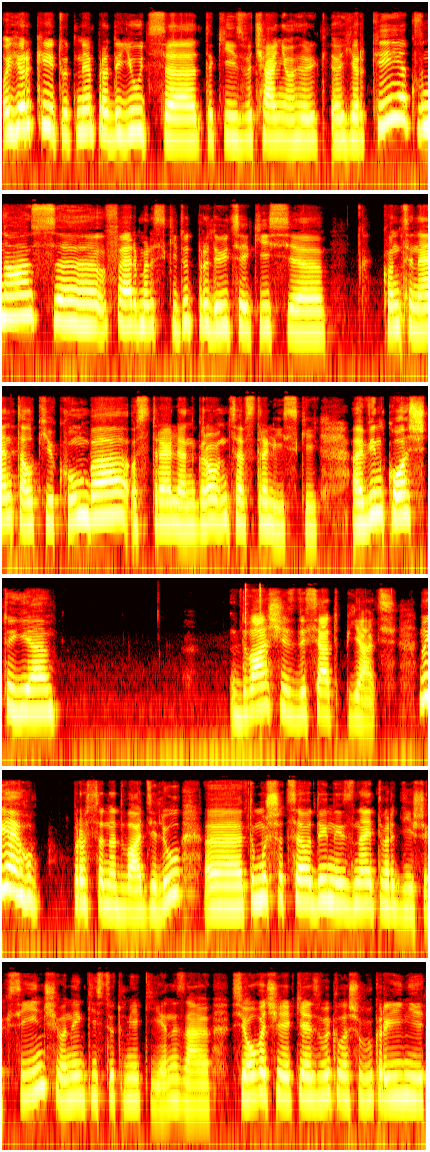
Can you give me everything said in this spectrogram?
Огірки тут не продаються такі звичайні огірки, як в нас е, фермерські. Тут продаються якісь е, Continental Cucumber Australian Grown, це австралійський. Е, Він коштує 2,65. Ну, я його просто на два ділю, е, тому що це один із найтвердіших. Всі інші вони якісь тут м'які. Я не знаю. Всі овочі, які я звикла, що в Україні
